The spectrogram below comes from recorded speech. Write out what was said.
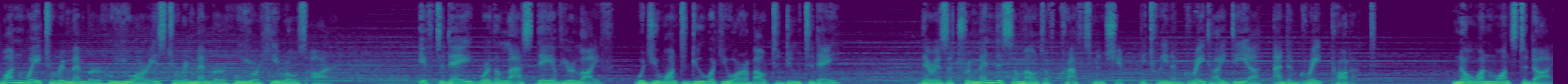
One way to remember who you are is to remember who your heroes are. If today were the last day of your life, would you want to do what you are about to do today? There is a tremendous amount of craftsmanship between a great idea and a great product. No one wants to die.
